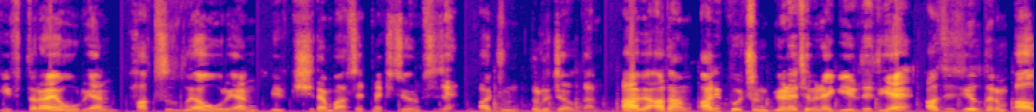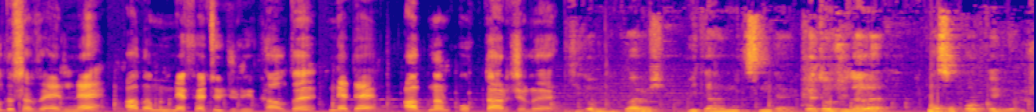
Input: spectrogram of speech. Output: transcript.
iftiraya uğrayan, haksızlığa uğrayan bir kişiden bahsetmek istiyorum size. Acun Ilıcalı'dan. Abi adam Ali Koç'un yönetimine girdi diye Aziz Yıldırım aldı sazı eline. Adamın ne FETÖ'cülüğü kaldı ne de Adnan Oktarcılığı. İki domuzluk varmış. Bir tanesinde FETÖ'cülere pasaport veriyormuş.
